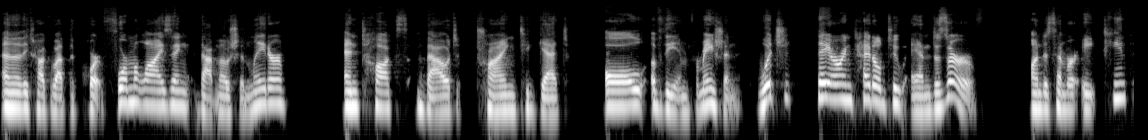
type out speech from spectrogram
And then they talk about the court formalizing that motion later and talks about trying to get all of the information, which they are entitled to and deserve. On December 18th,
